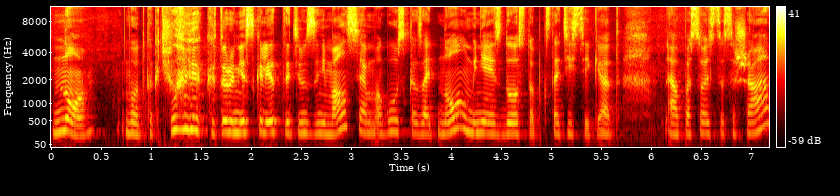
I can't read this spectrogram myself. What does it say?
но вот как человек, который несколько лет этим занимался, могу сказать, но у меня есть доступ к статистике от а, посольства США.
